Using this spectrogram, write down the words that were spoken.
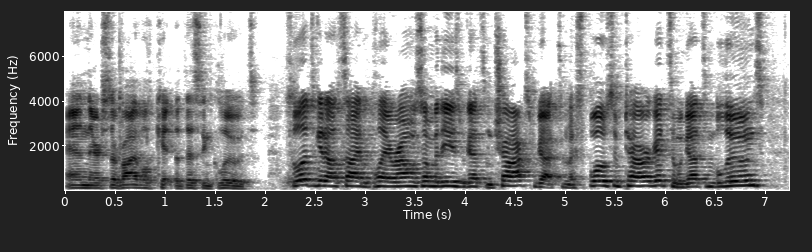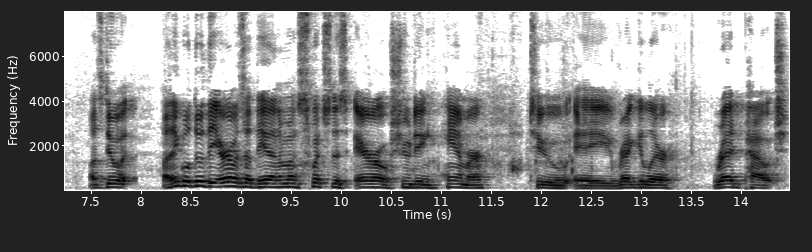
and their survival kit that this includes. So let's get outside and play around with some of these. We got some chocks, we got some explosive targets, and we got some balloons. Let's do it. I think we'll do the arrows at the end. I'm gonna switch this arrow shooting hammer to a regular red pouch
